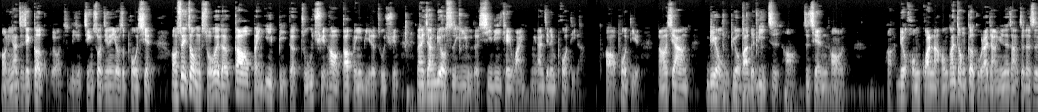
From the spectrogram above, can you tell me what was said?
哦，你看这些个股哦，锦锦硕今天又是破线，哦，所以这种所谓的高本益比的族群，哈，高本益比的族群，那像六四一五的 CDKY，你看今天破底了，哦，破底。然后像六五六八的励志哈，之前哈啊六宏观呐，宏观这种个股来讲，原则上真的是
